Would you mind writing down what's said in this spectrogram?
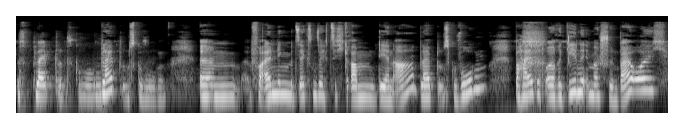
Es bleibt uns gewogen. Bleibt uns gewogen. Ähm, vor allen Dingen mit 66 Gramm DNA. Bleibt uns gewogen. Behaltet eure Gene immer schön bei euch.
